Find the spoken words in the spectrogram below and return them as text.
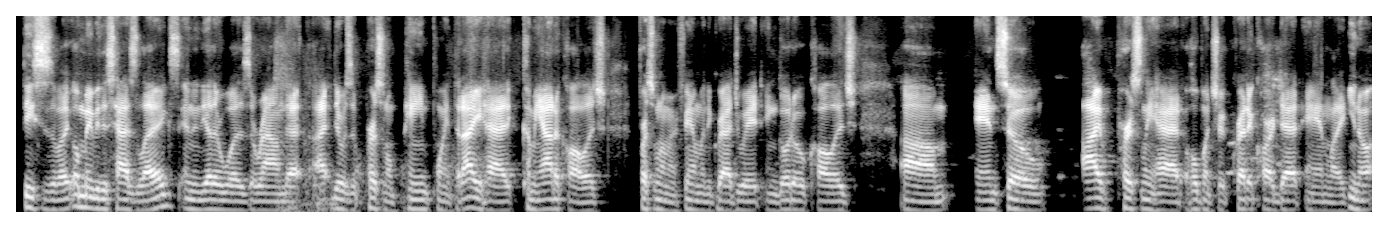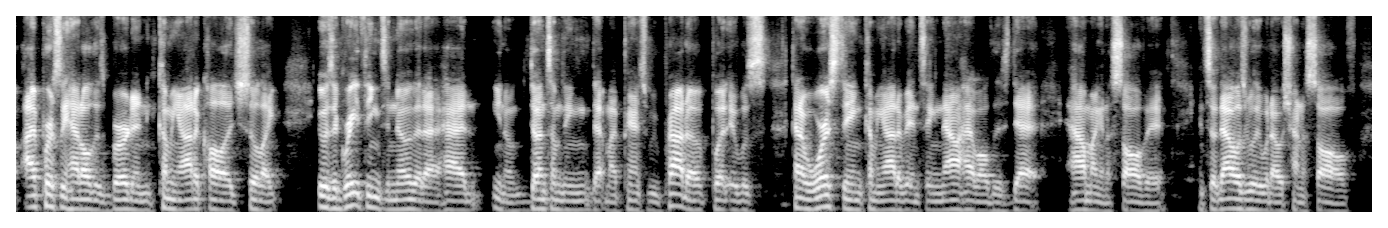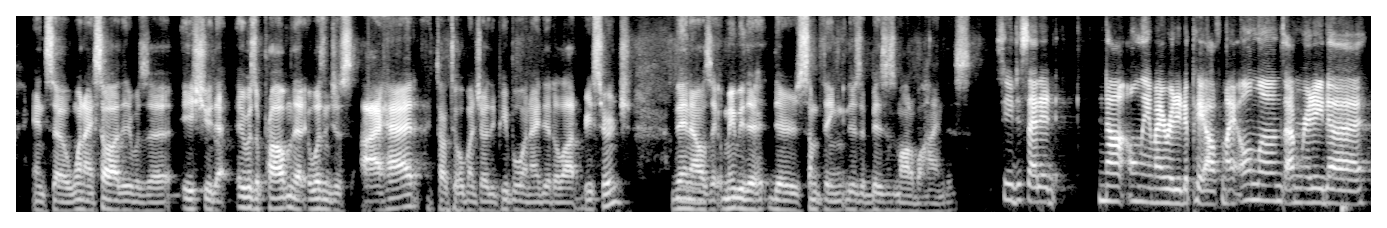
thesis of like, oh, maybe this has legs. And then the other was around that I, there was a personal pain point that I had coming out of college, first one in my family to graduate and go to college. Um, and so I personally had a whole bunch of credit card debt and like, you know, I personally had all this burden coming out of college. So like, it was a great thing to know that I had, you know, done something that my parents would be proud of, but it was kind of a worse thing coming out of it and saying, now I have all this debt. How am I going to solve it? And so that was really what I was trying to solve. And so when I saw that there was a issue that it was a problem that it wasn't just I had, I talked to a whole bunch of other people and I did a lot of research. Then I mm-hmm. was like, maybe there, there's something, there's a business model behind this. So you decided not only am I ready to pay off my own loans, I'm ready to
